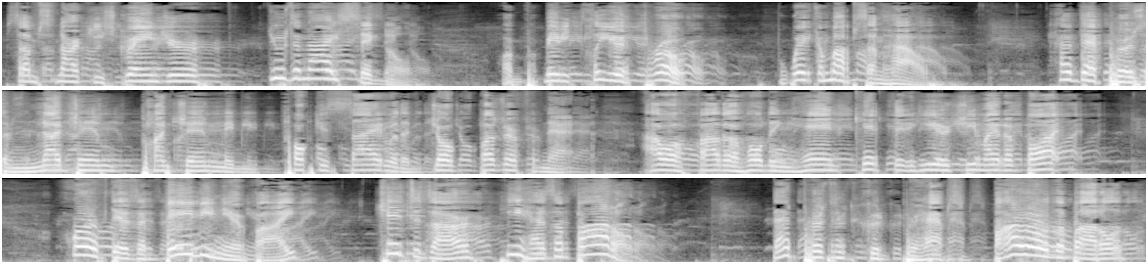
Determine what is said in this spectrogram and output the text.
some snarky stranger. Use an eye signal. Or maybe clear your throat. Wake him up somehow. Have that person nudge him, punch him, maybe poke his side with a joke buzzer from that Our Father holding hand kit that he or she might have bought. Or if there's a baby nearby, chances are he has a bottle. That person could perhaps borrow the bottle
